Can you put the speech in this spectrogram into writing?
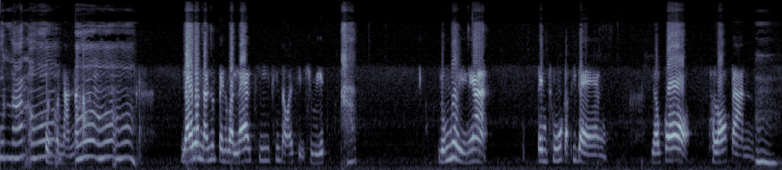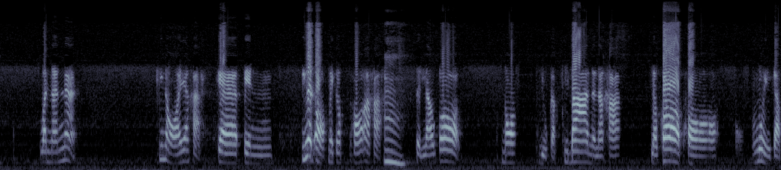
คนนั้นอ๋อคนคนนั้นนะคะอ๋ออ๋ออ๋อแล้ววันนั้นมันเป็นวันแรกที่พี่น้อยเสียชีวิตครับหลวงหนุ่ยเนี่ย เป็นชู้กับพี่แดง แล้วก็ ทะเลาะกัน อืม วันนั้นน่ะ พี่น้อยอะค่ะ แกเป็นเลือดออกในกระเพาะอะค่ะ อืม เสร็จแล้วก็นอนอยู่กับที่บ้านน่ะนะคะ แล้วก็พอหลวงหนุ่ยกับ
